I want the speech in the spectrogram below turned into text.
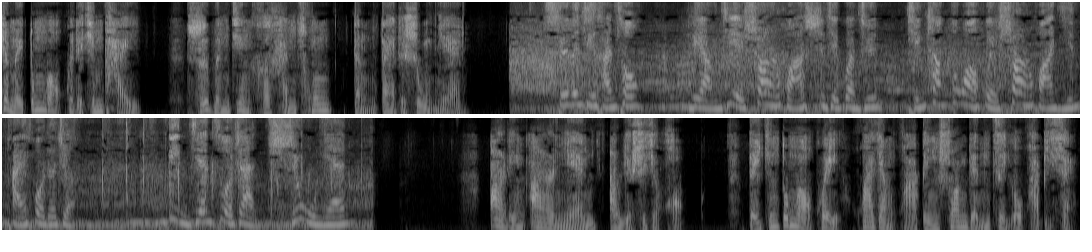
这枚冬奥会的金牌，隋文静和韩聪等待着十五年。隋文静、韩聪，两届双人滑世界冠军，平昌冬奥会双人滑银牌获得者，并肩作战十五年。二零二二年二月十九号，北京冬奥会花样滑冰双人自由滑比赛，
